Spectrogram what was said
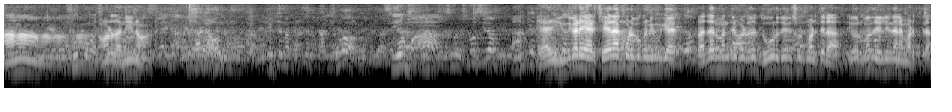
ಹಾ ಹಾ ಹಾಂ ನೋಡ್ದ ನೀನು. ಹಿಂದ್ಗಡೆ ಎರಡು ಚೇರ್ ಹಾಕಿ ಕೊಡ್ಬೇಕು ನಿಮಗೆ. ಪ್ರಧಾನಮಂತ್ರಿ ಬಿಟ್ಟರೆ ದೂರದಿಂದ ಶೂಟ್ ಮಾಡ್ತೀರಾ? ಇವ್ರು ಬಂದ್ರೆ ಇಲ್ಲಿಂದಾನೆ ಮಾಡ್ತೀರಾ?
